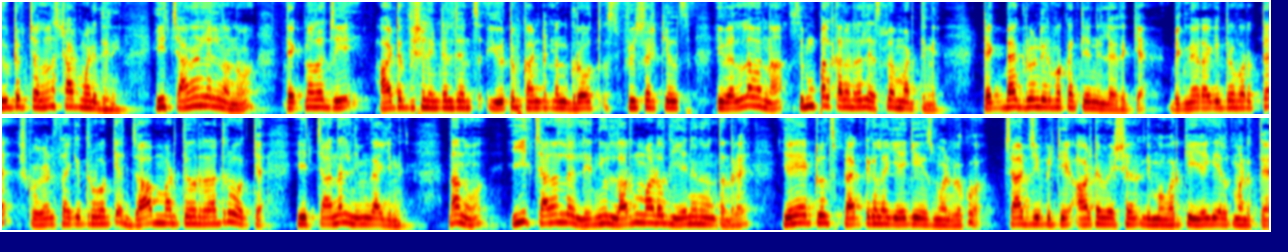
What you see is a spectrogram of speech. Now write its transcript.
ಯೂಟ್ಯೂಬ್ ಚಾನಲ್ನ ಸ್ಟಾರ್ಟ್ ಮಾಡಿದ್ದೀನಿ. ಈ ಚಾನಲಲ್ಲಿ ನಾನು technology artificial intelligence YouTube content and growth future skills ಇವೆಲ್ಲವನ್ನು ಸಿಂಪಲ್ ಕನ್ನಡದಲ್ಲಿ ಎಕ್ಸ್ಪ್ಲೇನ್ ಮಾಡ್ತೀನಿ. ಟೆಕ್ ಬ್ಯಾಕ್ಗ್ರೌಂಡ್ ಇರ್ಬೇಕಂತ ಏನಿಲ್ಲ ಇದಕ್ಕೆ. ಬಿಗ್ನರ್ ಆಗಿದ್ದರೂ ಬರುತ್ತೆ ಸ್ಟೂಡೆಂಟ್ಸ್ ಆಗಿದ್ದರೂ ಓಕೆ ಜಾಬ್ ಮಾಡ್ತಿರೋರಾದರೂ ಓಕೆ ಈ ಚಾನಲ್ ನಿಮಗಾಗಿನೇ. ನಾನು ಈ ಚಾನಲಲ್ಲಿ ನೀವು ಲರ್ನ್ ಮಾಡೋದು ಏನೇನು ಅಂತಂದರೆ ಎ ಐ ಟೂಲ್ಸ್ ಪ್ರಾಕ್ಟಿಕಲಾಗಿ ಹೇಗೆ ಯೂಸ್ ಮಾಡಬೇಕು? Chat G P T automation ನಿಮ್ಮ ವರ್ಕಿಗೆ ಹೇಗೆ ಹೆಲ್ಪ್ ಮಾಡುತ್ತೆ?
